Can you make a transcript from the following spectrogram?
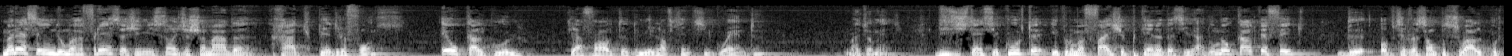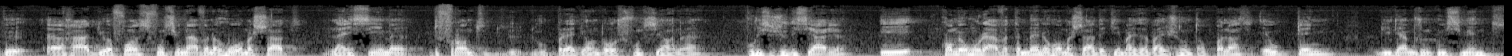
Merece ainda uma referência às emissões da chamada Rádio Pedro Afonso. Eu calculo que à volta de 1950, mais ou menos, de existência curta e por uma faixa pequena da cidade. O meu cálculo é feito de observação pessoal, porque a Rádio Afonso funcionava na Rua Machado, lá em cima, de frente do prédio onde hoje funciona a Polícia Judiciária, e como eu morava também na Rua Machado, aqui mais abaixo, junto ao Palácio, eu tenho, digamos, um conhecimento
